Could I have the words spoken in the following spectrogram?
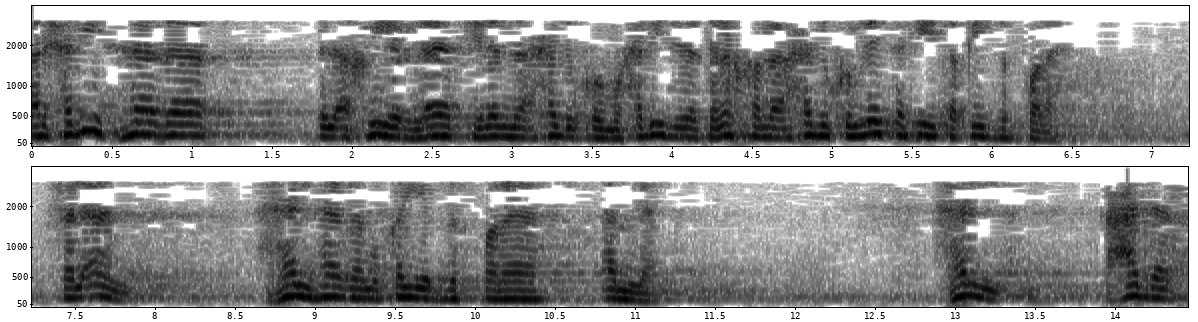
الحديث هذا الأخير لا يدخلن أحدكم وحديث إذا تنخم أحدكم ليس فيه تقييد بالصلاة. فالآن هل هذا مقيد بالصلاة أم لا؟ هل عدا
